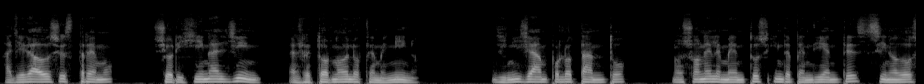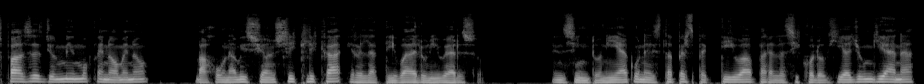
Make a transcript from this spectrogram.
ha llegado a su extremo, se origina el yin, el retorno de lo femenino. Yin y yang, por lo tanto, no son elementos independientes, sino dos fases de un mismo fenómeno bajo una visión cíclica y relativa del universo. En sintonía con esta perspectiva para la psicología junguiana,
